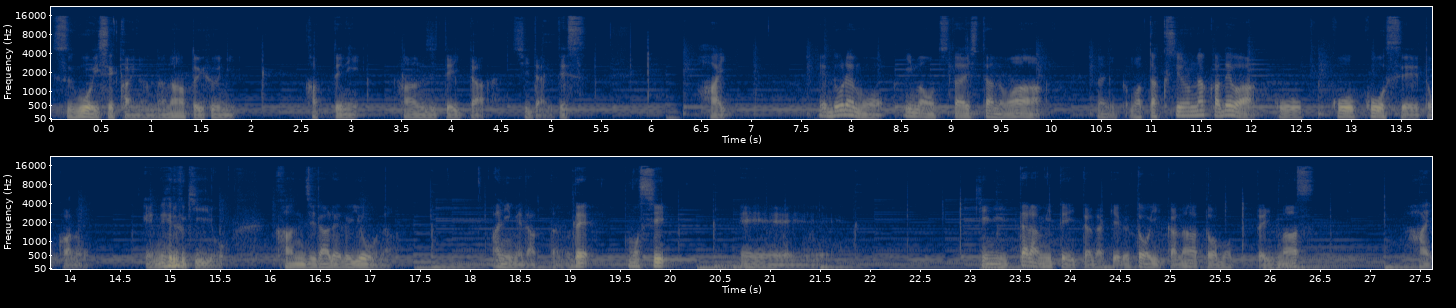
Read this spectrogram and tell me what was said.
すごい世界なんだなというふうに勝手に感じていた次第です。はい。でどれも今お伝えしたのは何か私の中ではこう高校生とかのエネルギーを感じられるようなアニメだったのでもし、え、気に入ったら見ていただけるといいかなと思っています。はい、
